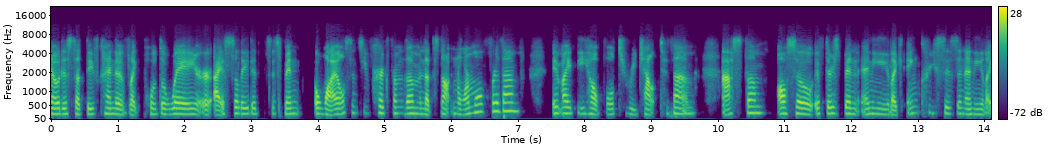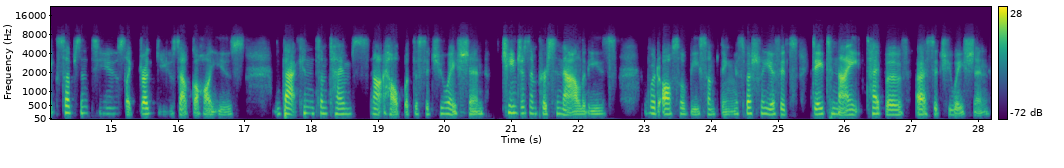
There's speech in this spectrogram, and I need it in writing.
notice that they've kind of like pulled away or isolated. It's been a while since you've heard from them and that's not normal for them, it might be helpful to reach out to them, ask them. Also, if there's been any like increases in any like substance use, like drug use, alcohol use, that can sometimes not help with the situation. Changes in personalities would also be something, especially if it's day to night type of uh, situation.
